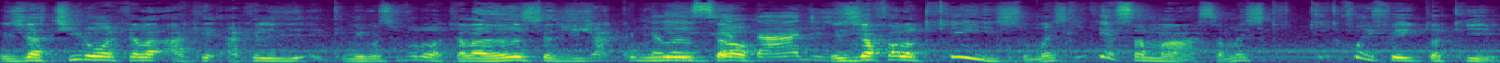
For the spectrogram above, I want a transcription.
Eles já tiram aquela. aque- Aquele. Que nem você falou, aquela ânsia de já comer Aquela e tal. de- Eles já falam, o que, que é isso? Mas o que, que é essa massa? Mas o que, que foi feito aqui?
